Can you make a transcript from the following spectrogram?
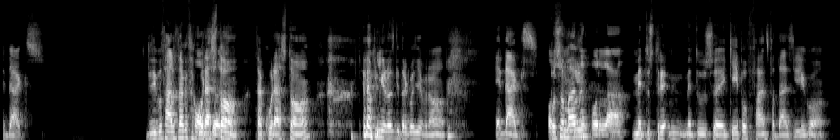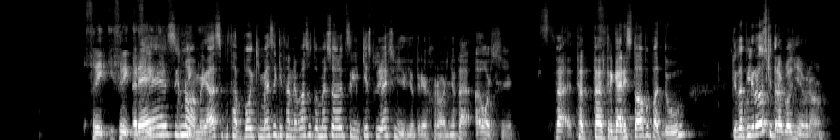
Εντάξει. Δηλαδή θα έρθω, θα Όχι, κουραστώ. Θα κουραστώ για να πληρώσω και 300 ευρώ. Εντάξει. Πόσο Όχι, μάλλον Είναι πολλά. με τους, τρε- με τους ε, K-pop fans φαντάζει λίγο; Freaky, freaky. Ρε, freaky, συγγνώμη, φρίκι. άσε που θα μπω εκεί μέσα και θα ανεβάσω το μέσο όρο της ηλικίας τουλάχιστον για 2-3 χρόνια. Θα, α, όχι. Θα, θα, θα τριγκαριστώ από παντού και θα πληρώσω και 300 ευρώ.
